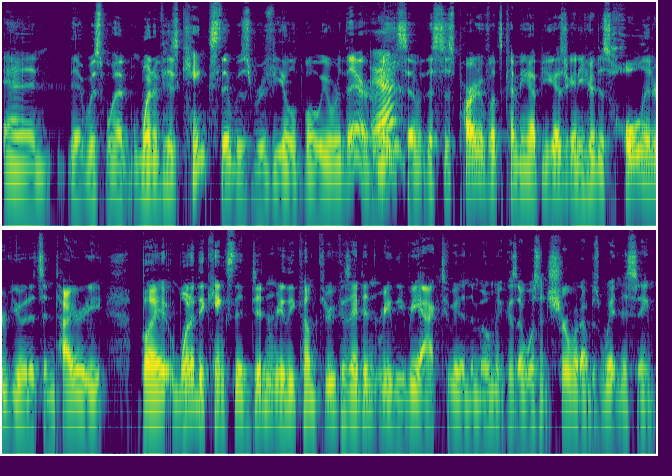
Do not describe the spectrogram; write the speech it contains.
And it was one of, one of his kinks that was revealed while we were there, right? Yeah. So this is part of what's coming up. You guys are going to hear this whole interview in its entirety. But one of the kinks that didn't really come through because I didn't really react to it in the moment because I wasn't sure what I was witnessing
